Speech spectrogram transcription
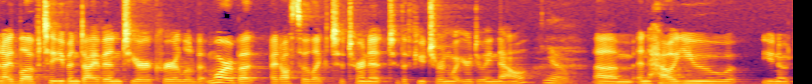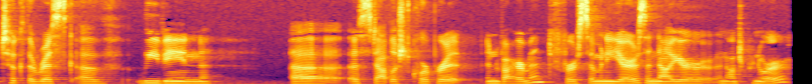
and I'd love to even dive into your career a little bit more, but I'd also like to turn it to the future and what you're doing now. Yeah. Um, and how you you know took the risk of leaving uh, established corporate environment for so many years, and now you're an entrepreneur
